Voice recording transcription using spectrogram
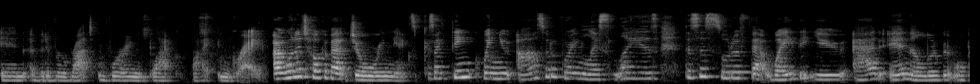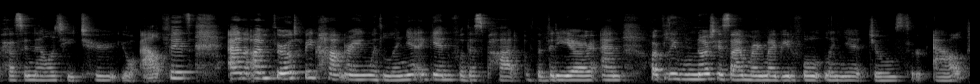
in a bit of a rut of wearing black, white and grey. I want to talk about jewellery next because I think when you are sort of wearing less layers, this is sort of that way that you add in a little bit more personality to your outfits and I'm thrilled to be partnering with Linjer again for this part of the video and hopefully you'll notice I'm wearing my beautiful Linjer jewels throughout.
